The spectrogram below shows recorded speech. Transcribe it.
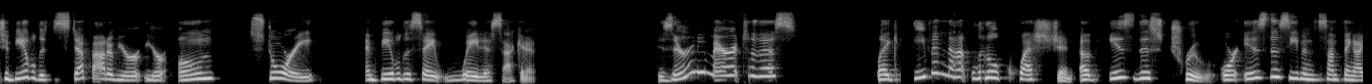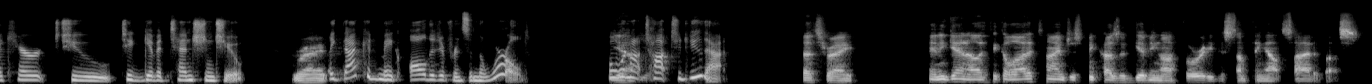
to be able to step out of your your own story and be able to say wait a second is there any merit to this Like, even that little question of is this true or is this even something I care to to give attention to? Right. Like that could make all the difference in the world. But we're not taught to do that. That's right. And again, I think a lot of times just because of giving authority to something outside of us.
